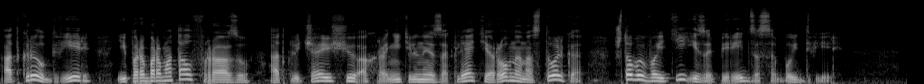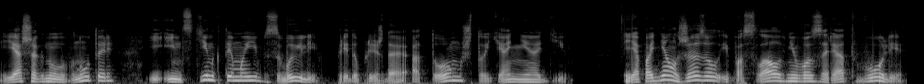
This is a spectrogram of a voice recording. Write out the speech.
открыл дверь и пробормотал фразу, отключающую охранительные заклятия ровно настолько, чтобы войти и запереть за собой дверь. Я шагнул внутрь, и инстинкты мои взвыли, предупреждая о том, что я не один. Я поднял жезл и послал в него заряд воли,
